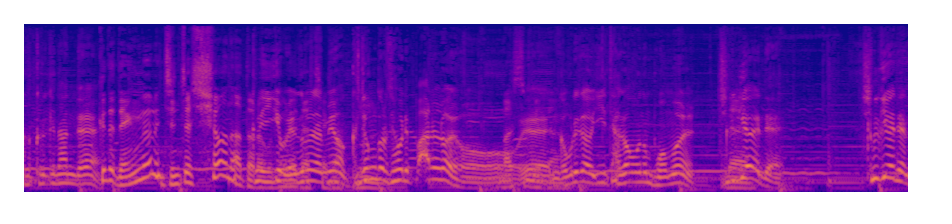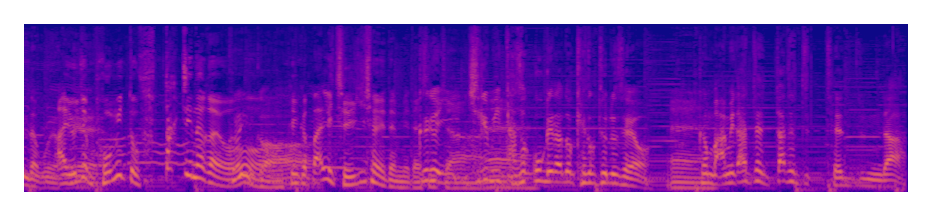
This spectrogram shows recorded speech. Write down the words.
그, 렇긴 한데. 근데 냉면은 진짜 시원하더라고요. 근데 이게 왜 그러냐면 자체가. 그 정도로 세월이 빨라요. 맞습니다. 예, 그러니까 우리가 이 다가오는 봄을 즐겨야 돼. 즐겨야 된다고요. 아 요즘 예. 봄이 또 후딱 지나가요. 그러니까. 그러니까 빨리 즐기셔야 됩니다. 그러니까 진짜. 이- 지금 예. 이 다섯 곡이라도 계속 들으세요. 예. 그럼 마음이 따뜻 따뜻해진다.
